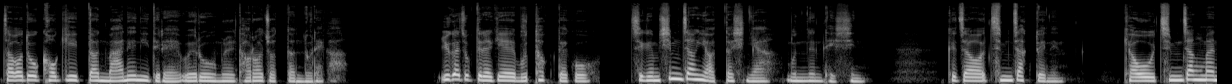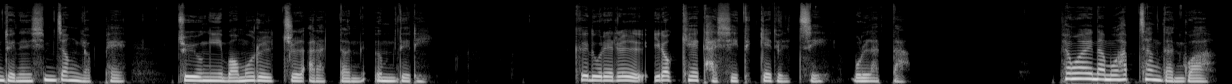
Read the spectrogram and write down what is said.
적어도 거기 있던 많은 이들의 외로움을 덜어줬던 노래가 유가족들에게 무턱대고 지금 심정이 어떠시냐 묻는 대신 그저 짐작되는 겨우 짐작만 되는 심정 옆에 조용히 머무를 줄 알았던 음들이 그 노래를 이렇게 다시 듣게 될지 몰랐다. 평화의 나무 합창단과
